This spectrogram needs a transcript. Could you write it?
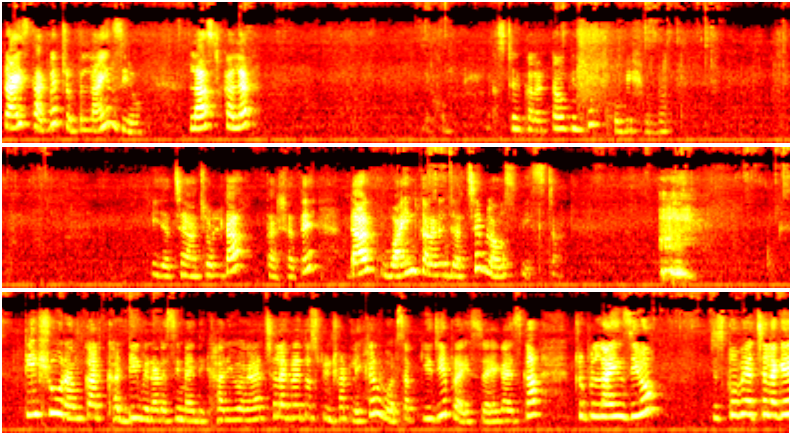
প্রাইস থাকবে triple nine zero last colour লাস্টের কালারটাও কিন্তু খুবই সুন্দর এই যাচ্ছে আঁচলটা তার সাথে ডার্ক ওয়াইন কালারের যাচ্ছে ব্লাউজ পিসটা टिशू रंग का खड्डी बनारसी मैं दिखा रही हूँ अगर अच्छा लग रहा है तो स्क्रीनशॉट लेकर व्हाट्सअप कीजिए प्राइस रहेगा इसका ट्रिपल नाइन जीरो जिसको भी अच्छा लगे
